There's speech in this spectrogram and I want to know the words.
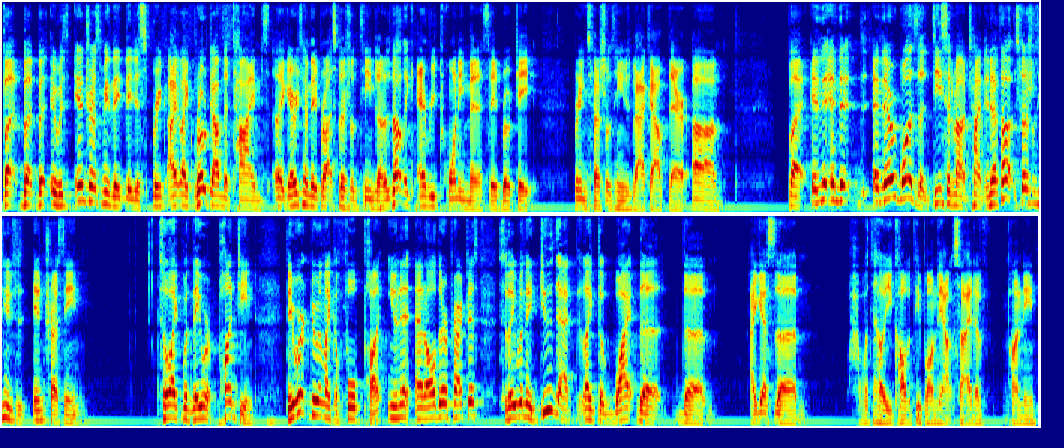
but but but it was interesting they, they just spring I like wrote down the times. Like every time they brought special teams on, it was about like every twenty minutes they'd rotate bring special teams back out there. Um but and and the, and there was a decent amount of time, and I thought special teams was interesting. So like when they were punting, they weren't doing like a full punt unit at all during practice. So they when they do that, like the why the the I guess the what the hell you call the people on the outside of punting,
